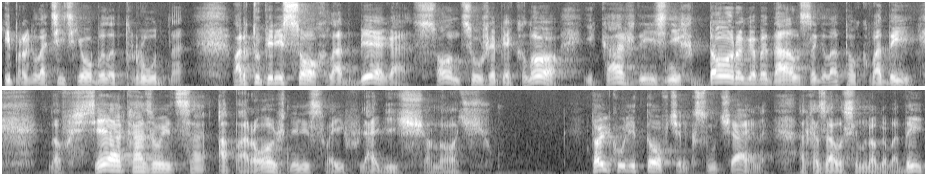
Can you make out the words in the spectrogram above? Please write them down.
И проглотить его было трудно. Во рту пересохло от бега, солнце уже пекло, и каждый из них дорого бы дал за глоток воды. Но все, оказывается, опорожнили свои фляги еще ночью. Только у Литовченко случайно оказалось много воды,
